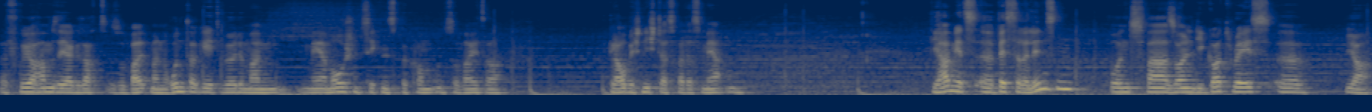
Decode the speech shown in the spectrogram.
Äh, früher haben sie ja gesagt, sobald man runtergeht, würde man mehr Motion Sickness bekommen und so weiter. Glaube ich nicht, dass wir das merken. Die haben jetzt äh, bessere Linsen und zwar sollen die God Rays, äh, ja,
